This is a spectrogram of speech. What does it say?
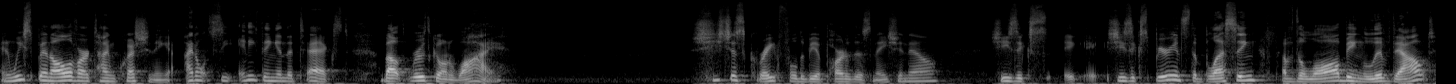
And we spend all of our time questioning it. I don't see anything in the text about Ruth going, why? She's just grateful to be a part of this nation now. She's, ex- she's experienced the blessing of the law being lived out.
